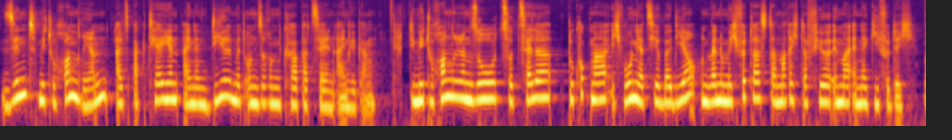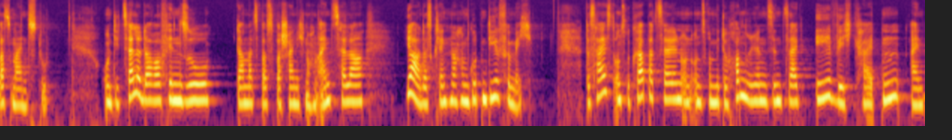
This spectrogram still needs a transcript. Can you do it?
sind Mitochondrien als Bakterien einen Deal mit unseren Körperzellen eingegangen. Die Mitochondrien so zur Zelle, du guck mal, ich wohne jetzt hier bei dir und wenn du mich fütterst, dann mache ich dafür immer Energie für dich. Was meinst du? Und die Zelle daraufhin so, damals war es wahrscheinlich noch ein Einzeller, ja, das klingt nach einem guten Deal für mich. Das heißt, unsere Körperzellen und unsere Mitochondrien sind seit Ewigkeiten ein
